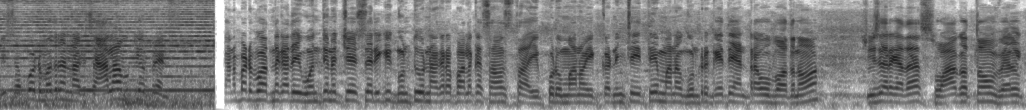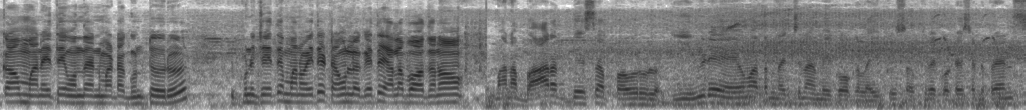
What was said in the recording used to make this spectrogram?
మీ సపోర్ట్ మాత్రం నాకు చాలా ముఖ్యం ఫ్రెండ్స్ కనపడిపోతుంది కదా ఈ వంతెన వచ్చేసరికి గుంటూరు నగరపాలక సంస్థ. ఇప్పుడు మనం ఇక్కడ నుంచి అయితే మనం గుంటూరుకి అయితే ఎంటర్ అవ్వబోతున్నాం. చూసారు కదా స్వాగతం వెల్కమ్ అనైతే అయితే ఉందన్నమాట గుంటూరు. ఇప్పుడు నుంచి అయితే మనం అయితే టౌన్లోకి అయితే వెళ్ళబోతున్నాం. మన భారతదేశ పౌరులు ఈ వీడియో ఏమాత్రం నచ్చినా మీకు ఒక లైక్ సబ్స్క్రైబ్ కొట్టేసండి ఫ్రెండ్స్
